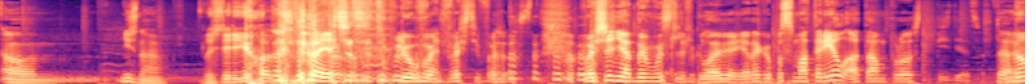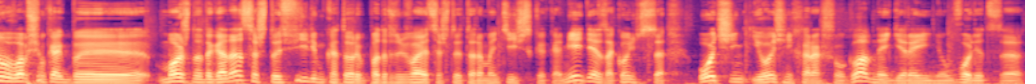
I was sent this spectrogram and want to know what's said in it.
Не знаю. Ну, серьезно. Да, я что-то туплю, Вань, прости, пожалуйста. Вообще ни одной мысли в голове. Я такой посмотрел, а там просто пиздец. Ну, в общем, как бы можно догадаться, что фильм, который подразумевается, что это романтическая комедия, закончится очень и очень хорошо. Главная героиня уволится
